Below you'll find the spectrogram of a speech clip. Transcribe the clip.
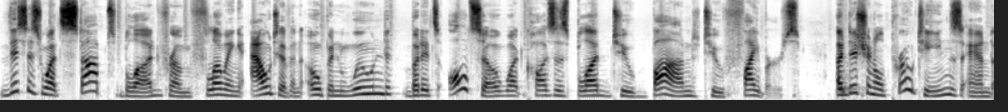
This is what stops blood from flowing out of an open wound, but it's also what causes blood to bond to fibers. Additional proteins and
